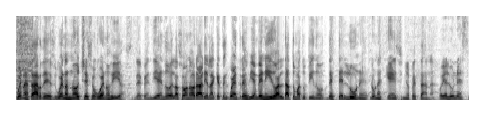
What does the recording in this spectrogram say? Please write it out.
Buenas tardes, buenas noches o buenos días, dependiendo de la zona horaria en la que te encuentres. Bienvenido al dato matutino de este lunes. ¿Lunes qué, señor Pestana? Hoy es lunes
